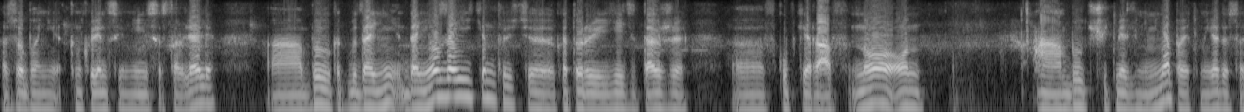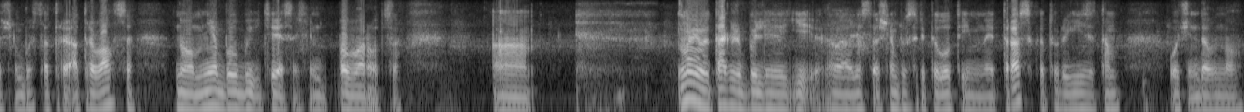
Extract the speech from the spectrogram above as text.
особо они конкуренции мне не составляли. А, был как бы Дани- Данил Заикин, то есть, э, который едет также э, в Кубке РАФ, но он а, был чуть-чуть медленнее меня, поэтому я достаточно быстро отры- отрывался, но мне было бы интересно с ним побороться. А, ну и также были э, достаточно быстрые пилоты именно этой трассы, которые ездят там очень давно,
